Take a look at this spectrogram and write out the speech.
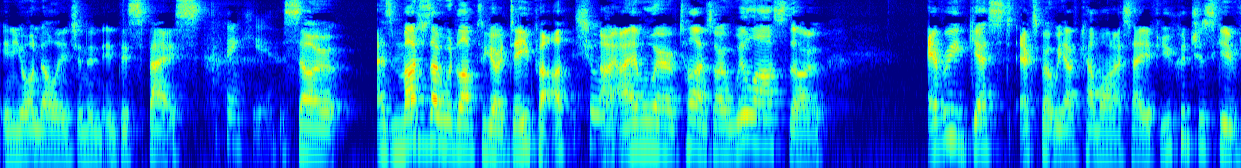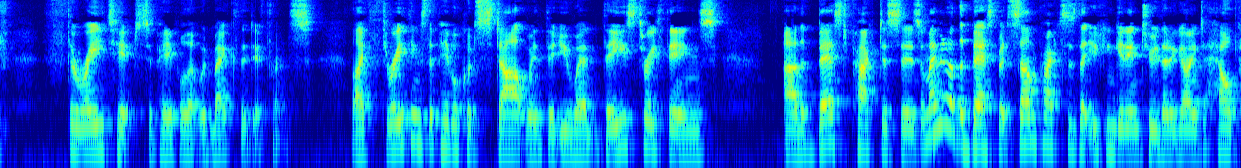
in your knowledge and in, in this space. Thank you. So, as much as I would love to go deeper, Sure. I, I am aware of time. So, I will ask though every guest expert we have come on, I say, if you could just give three tips to people that would make the difference. Like three things that people could start with that you went, these three things are the best practices, or maybe not the best, but some practices that you can get into that are going to help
